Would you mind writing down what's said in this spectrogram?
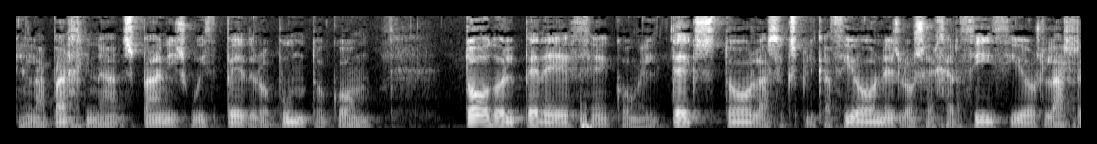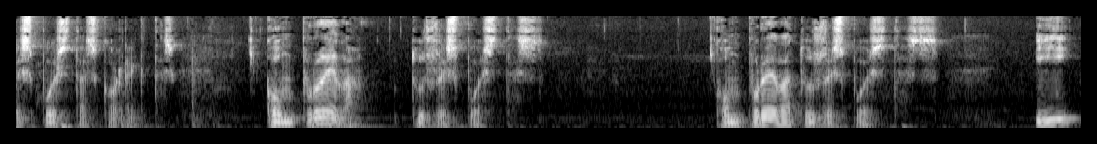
en la página SpanishWithPedro.com todo el PDF con el texto, las explicaciones, los ejercicios, las respuestas correctas. Comprueba tus respuestas. Comprueba tus respuestas y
